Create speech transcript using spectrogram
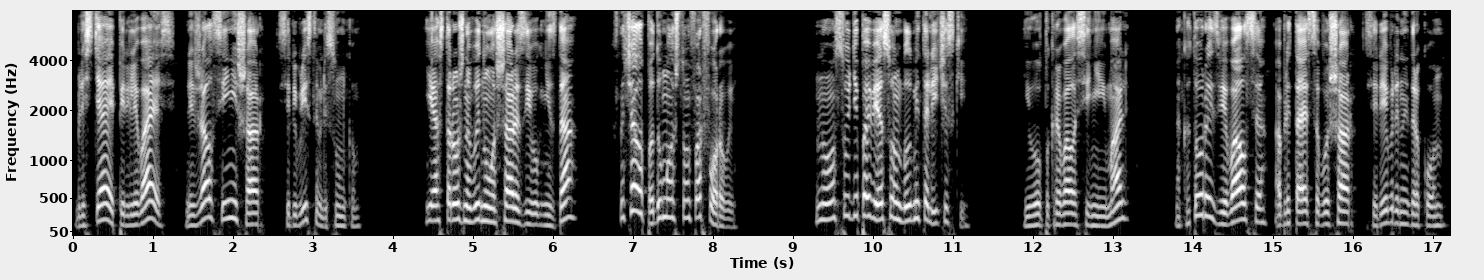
блестя и переливаясь, лежал синий шар с серебристым рисунком. Я осторожно вынула шар из его гнезда, сначала подумала, что он фарфоровый. Но, судя по весу, он был металлический. Его покрывала синяя эмаль, на которой извивался, облетая с собой шар, серебряный дракон.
